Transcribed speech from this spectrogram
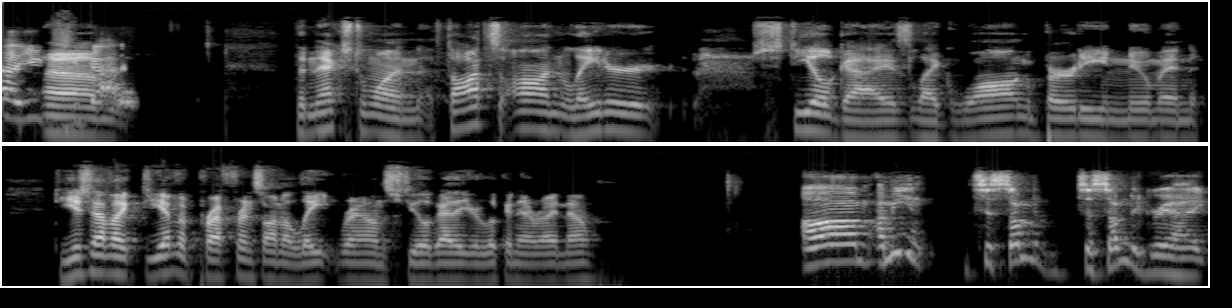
yeah, you, you um, got it. The next one, thoughts on later steal guys like Wong, Berti, Newman, do you just have like do you have a preference on a late round steal guy that you're looking at right now? Um, I mean, to some to some degree, I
